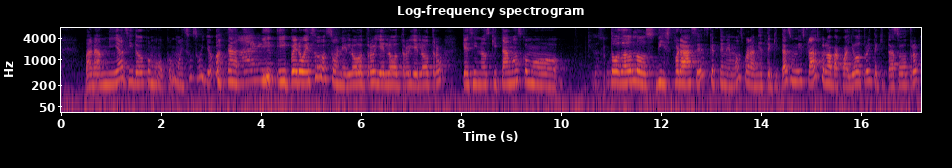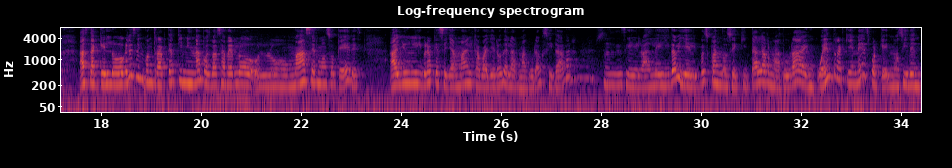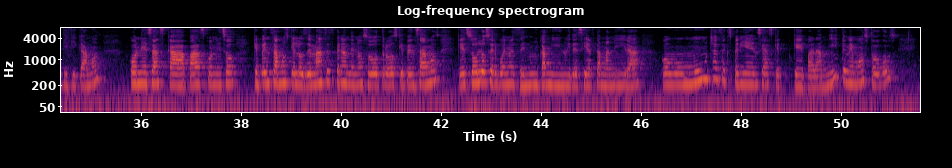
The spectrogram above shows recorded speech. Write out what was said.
para mí ha sido como, como eso soy yo. y, y, pero eso son el otro y el otro y el otro, que si nos quitamos como todos los disfraces que tenemos. Para mí te quitas un disfraz, pero abajo hay otro y te quitas otro. Hasta que logres encontrarte a ti misma, pues vas a ver lo, lo más hermoso que eres. Hay un libro que se llama El Caballero de la Armadura Oxidada. No si lo han leído y él pues cuando se quita la armadura encuentra quién es porque nos identificamos con esas capas, con eso que pensamos que los demás esperan de nosotros, que pensamos que solo ser bueno es en un camino y de cierta manera, como muchas experiencias que, que para mí tenemos todos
